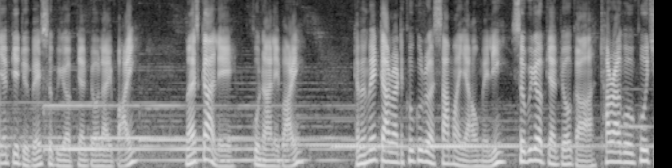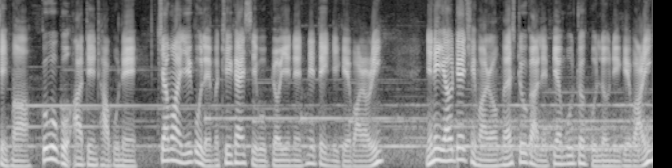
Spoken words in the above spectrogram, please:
ရဲ့အပြစ်တွေပဲဆိုပြီးတော့ပြန်ပြောလိုက်ပါ။မက်ကလည်းကိုနားလေပါတယ်။ဒါပေမဲ့တာရာတခုခုတော့စားမရအောင်မယ်လीဆိုပြီးတော့ပြန်ပြောကထာရာကိုအခုချိန်မှာကိုကိုကိုအာတင်ထားဖို့နဲ့ကျမရေးကိုလည်းမထိခိုက်စေဖို့ပြောရင်းနဲ့နှစ်သိမ့်နေခဲ့ပါတော့တယ်။ညနေရောက်တဲ့ချိန်မှာတော့မက်စတိုကလည်းပြန်ဖို့အတွက်ကိုလုံနေခဲ့ပါတယ်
